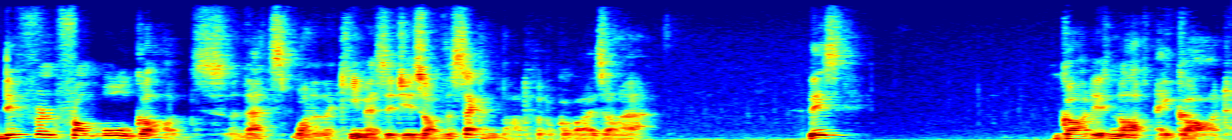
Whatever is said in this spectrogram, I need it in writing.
Different from all gods, and that's one of the key messages of the second part of the book of Isaiah. This God is not a God.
